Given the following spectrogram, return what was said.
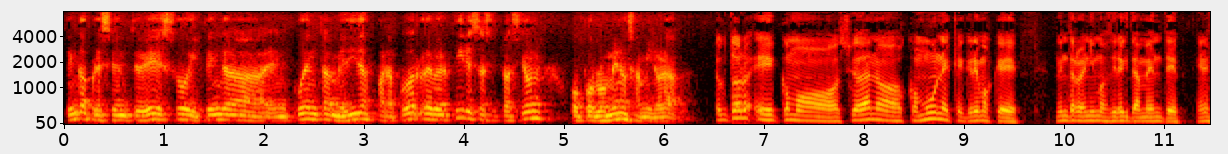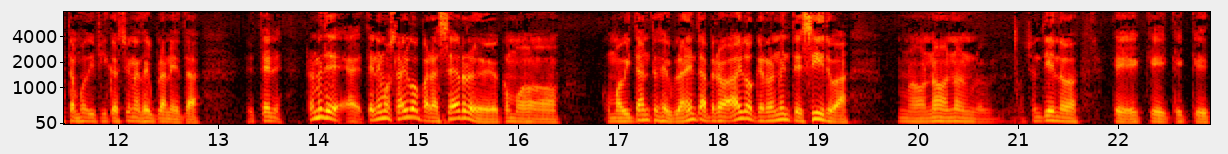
tenga presente eso y tenga en cuenta medidas para poder revertir esa situación o por lo menos aminorarla. Doctor, eh, como ciudadanos comunes que creemos que no intervenimos directamente en estas modificaciones del planeta, este, ¿realmente eh, tenemos algo para hacer eh, como, como habitantes del planeta, pero algo que realmente sirva? No, no, no, yo entiendo que, que, que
